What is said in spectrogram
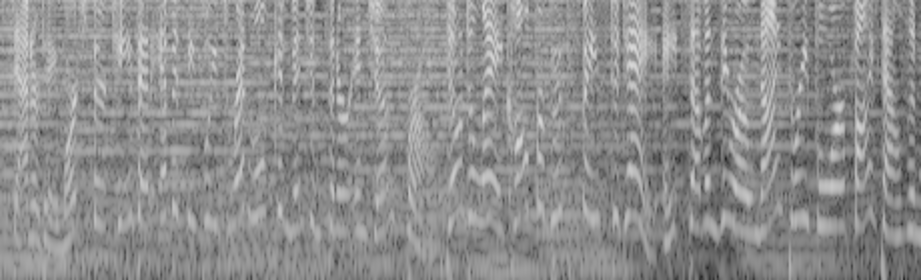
Saturday, March 13th at Embassy Suites Red Wolf Convention Center in Jonesboro. Don't delay, call for booth space today. 870 934 5001.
